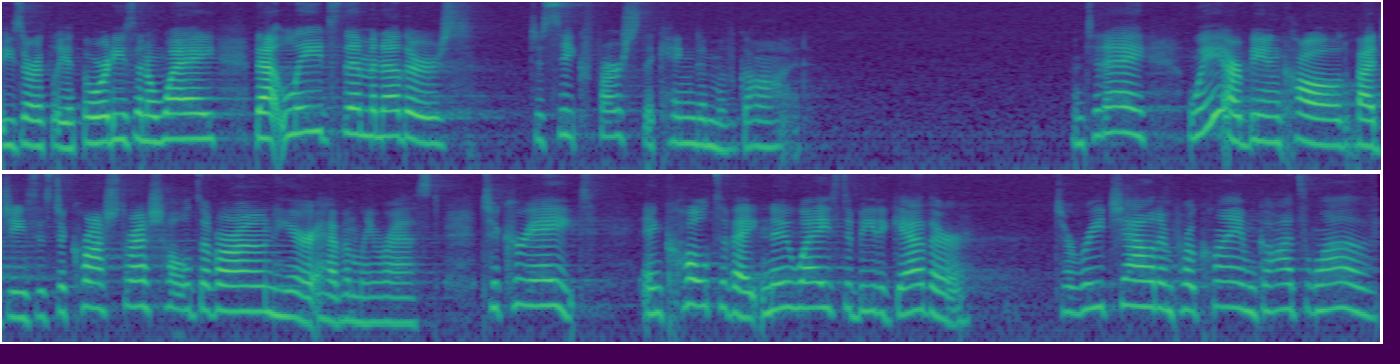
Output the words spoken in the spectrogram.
these earthly authorities in a way that leads them and others to seek first the kingdom of God. And today, we are being called by Jesus to cross thresholds of our own here at Heavenly Rest, to create and cultivate new ways to be together, to reach out and proclaim God's love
